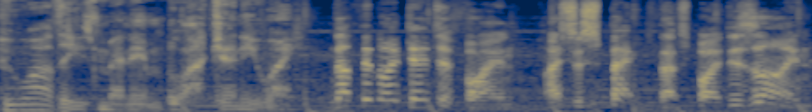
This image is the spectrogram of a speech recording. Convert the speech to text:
Who are these men in black anyway? Nothing identifying. I suspect that's by design.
